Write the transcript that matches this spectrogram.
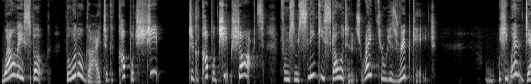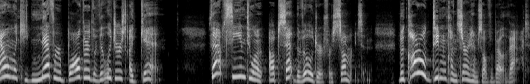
While they spoke, the little guy took a couple cheap took a couple cheap shots from some sneaky skeletons right through his rib cage. He went down like he'd never bother the villagers again. That seemed to upset the villager for some reason, but Carl didn't concern himself about that.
